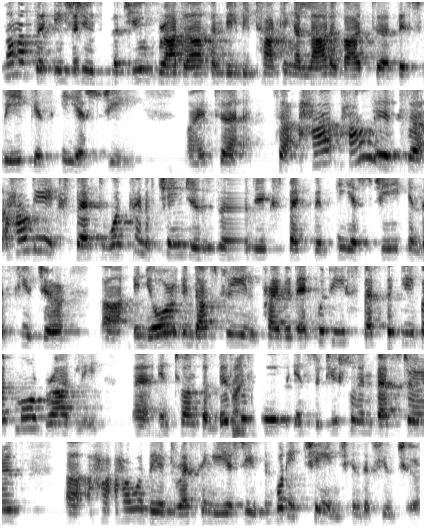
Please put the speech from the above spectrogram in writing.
one of the issues that you brought up, and we'll be talking a lot about uh, this week, is ESG, right? Uh, so how, how is uh, how do you expect what kind of changes uh, do you expect with ESG in the future uh, in your industry in private equity specifically, but more broadly uh, in terms of businesses, right. institutional investors? how, how are they addressing ESG, and what will change in the future?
